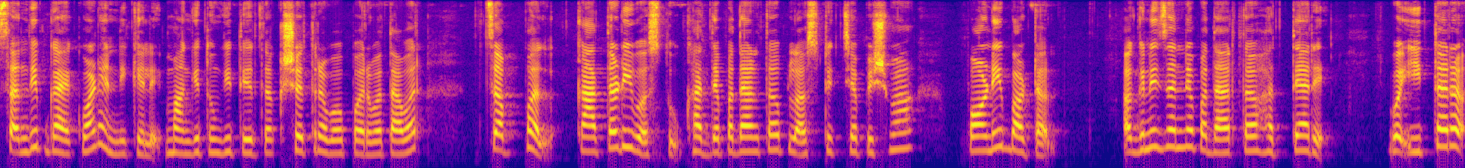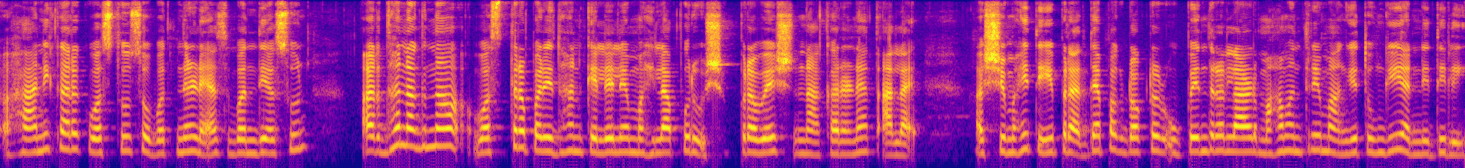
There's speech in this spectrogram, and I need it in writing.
संदीप गायकवाड यांनी केले. मांगीतुंगी तीर्थक्षेत्र व पर्वतावर चप्पल कातडी वस्तू खाद्यपदार्थ प्लास्टिकच्या पिशव्या पॉणी बॉटल अग्निजन्य पदार्थ हत्यारे व इतर हानिकारक वस्तू सोबत नेण्यास बंदी असून अर्धनग्न वस्त्र परिधान केलेले महिला पुरुष प्रवेश नाकारण्यात आलाय. अशी माहिती प्राध्यापक डॉक्टर उपेंद्र लाड महामंत्री मांगीतुंगी यांनी दिली.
